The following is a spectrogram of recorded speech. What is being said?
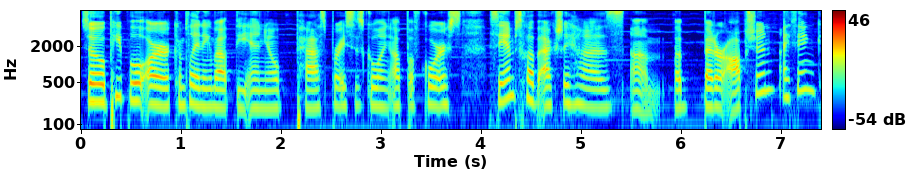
So people are complaining about the annual pass prices going up. Of course, Sam's Club actually has um, a better option. I think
